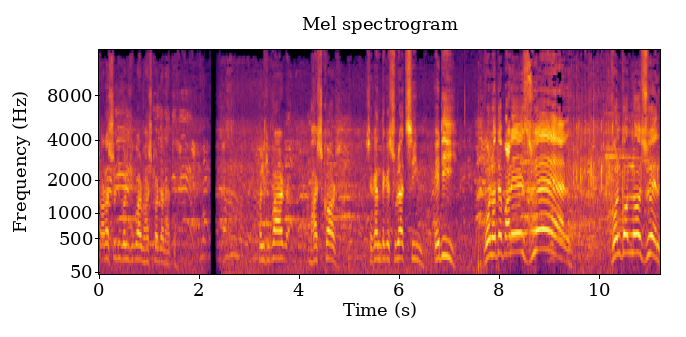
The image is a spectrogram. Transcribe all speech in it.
সরাসরি গোলকিপার ভাস্করদার হাতে। গোলকিপার ভাস্কর, সেখান থেকে সুরাজ সিং, এডি, গোল হতে পারে জুয়েল। গোল করল জুয়েল।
